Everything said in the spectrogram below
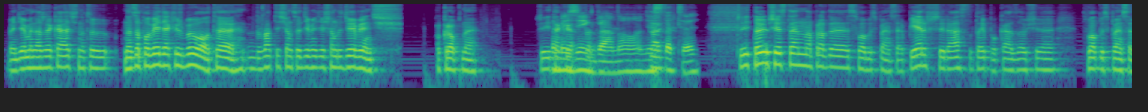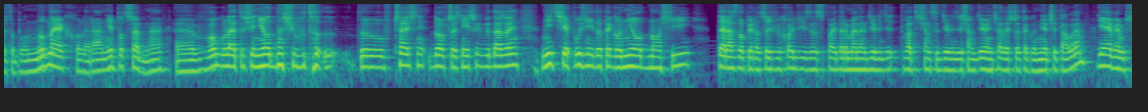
Będziemy narzekać, no to na zapowiedziach już było te 2099 okropne. Czyli taka, Amazinga, no Tak. niestety. Czyli to już jest ten naprawdę słaby Spencer. Pierwszy raz tutaj pokazał się Słaby Spencer to było nudne jak cholera, niepotrzebne. E, w ogóle to się nie odnosiło do, do, wcześnie, do wcześniejszych wydarzeń. Nic się później do tego nie odnosi. Teraz dopiero coś wychodzi ze Spider-Manem 2099, ale jeszcze tego nie czytałem. Nie wiem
